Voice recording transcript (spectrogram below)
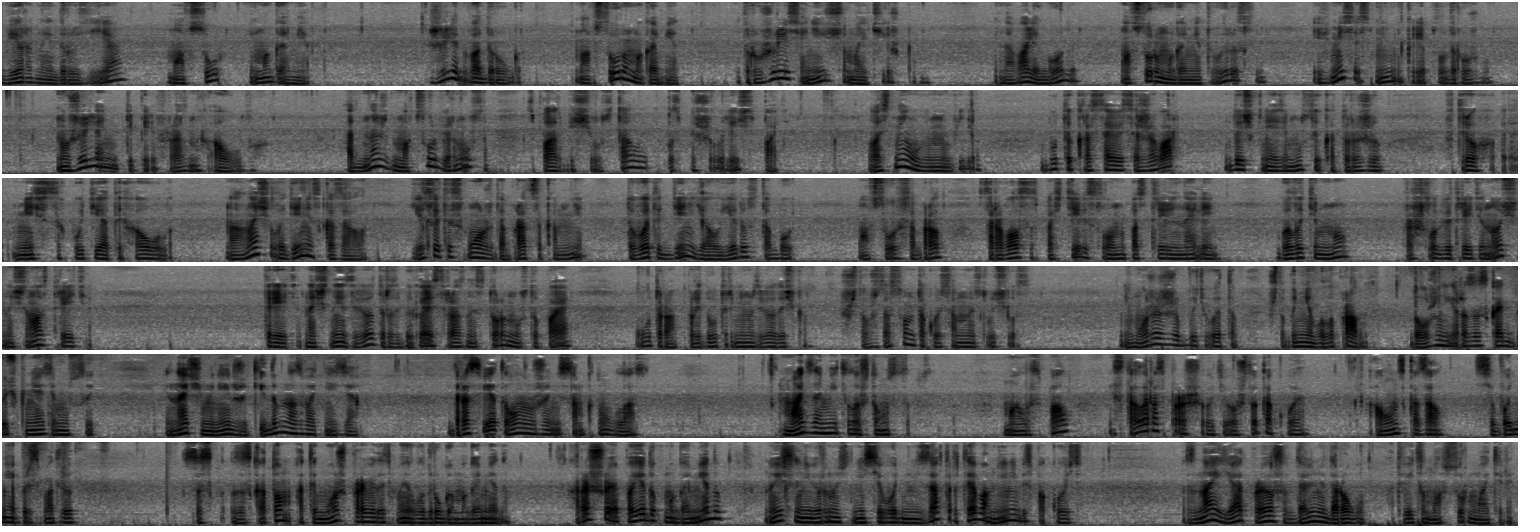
верные друзья Мавсур и Магомед. Жили два друга, Мавсур и Магомед. И дружились они еще мальчишками. Миновали годы, Мавсур и Магомед выросли, и вместе с ними крепла дружба. Но жили они теперь в разных аулах. Однажды Мавсур вернулся с пастбища усталый и поспешил лечь спать. Во сне он увидел, будто красавица Жавар, дочь князя Мусы, который жил в трех э, месяцах пути от их аула, назначила день и сказала, если ты сможешь добраться ко мне, то в этот день я уеду с тобой. Мавсур собрал, сорвался с постели, словно подстреленный олень. Было темно, прошло две трети ночи, начиналась третья. Третья. Ночные звезды разбегались в разные стороны, уступая утро предутренним звездочкам. Что ж за сон такой со мной случился? Не можешь же быть в этом, чтобы не было правды. Должен я разыскать дочь князя Мусы, иначе меня и Джекидом назвать нельзя. До рассвета он уже не сомкнул глаз. Мать заметила, что он мало спал, и стала расспрашивать его, что такое. А он сказал, сегодня я присмотрю за скотом, а ты можешь проведать моего друга Магомеда? Хорошо, я поеду к Магомеду, но если не вернусь ни сегодня, ни завтра, ты обо мне не беспокойся. Знай, я отправился в дальнюю дорогу, ответил Мавсур матери.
